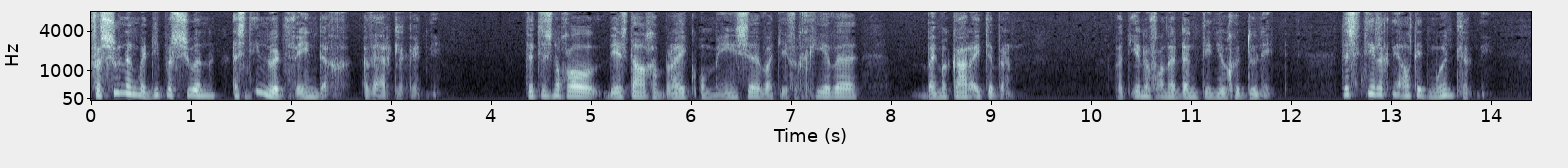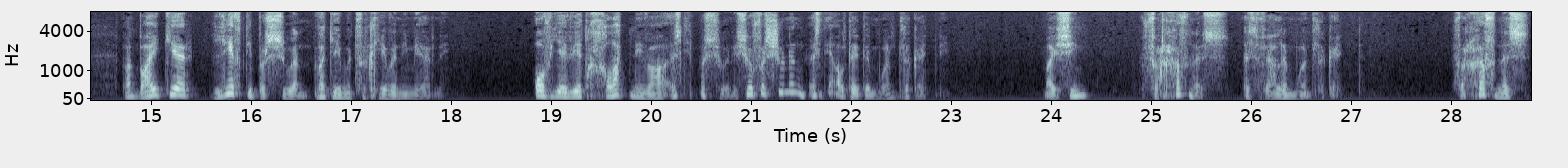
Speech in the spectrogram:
Versoening met die persoon is nie noodwendig 'n werklikheid nie. Dit is nogal deesdae gebruik om mense wat jy vergewe bymekaar uit te bring. Wat een of ander ding teen jou gedoen het. Dis natuurlik nie altyd moontlik nie. Want baie keer leef die persoon wat jy moet vergewe nie meer nie. Of jy weet glad nie waar is die persoon nie. So versoening is nie altyd 'n moontlikheid nie. Maar jy sien, vergifnis is wel 'n moontlikheid. Vergifnis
